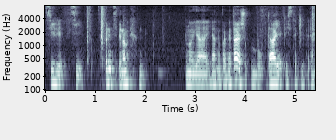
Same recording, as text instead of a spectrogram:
цілі ці. В принципі, нам. Ну, я, я не пам'ятаю, щоб був да, якийсь такий прям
